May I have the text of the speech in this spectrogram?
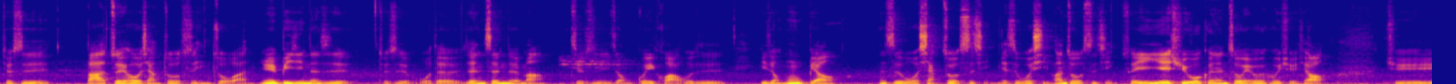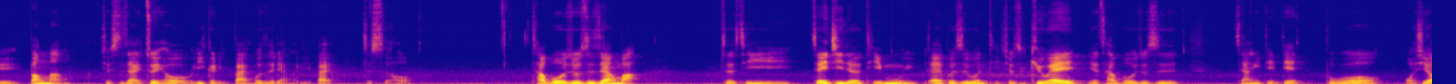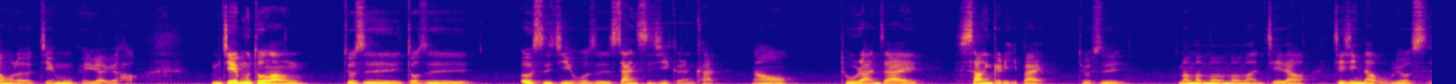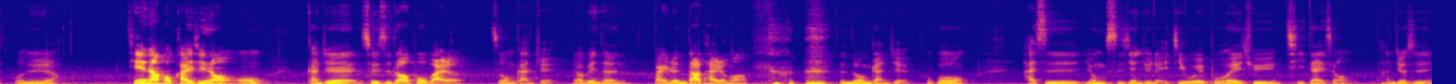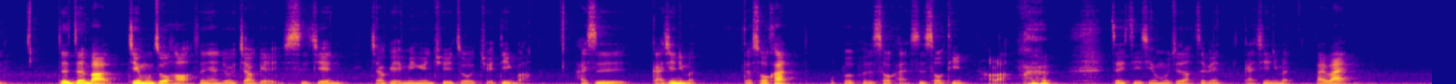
就是把最后想做的事情做完，因为毕竟那是就是我的人生的嘛，就是一种规划或者是一种目标。那是我想做的事情，也是我喜欢做的事情，所以也许我可能之后也会回学校去帮忙，就是在最后一个礼拜或者两个礼拜的时候，差不多就是这样吧。这题这一集的题目，哎，不是问题，就是 Q&A 也差不多就是这样一点点。不过我希望我的节目可以越来越好。我们节目通常就是都是二十几或是三十几个人看，然后突然在上一个礼拜就是慢慢慢慢慢慢接到接近到五六十，我就觉得天哪，好开心哦！哦，感觉随时都要破百了，这种感觉要变成百人大台了吗？就 这种感觉。不过还是用时间去累积，我也不会去期待什么，正就是认真把节目做好，剩下就交给时间，交给命运去做决定吧。还是感谢你们的收看。不不是收看，是收听。好了，这一期节目就到这边，感谢你们，拜拜。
